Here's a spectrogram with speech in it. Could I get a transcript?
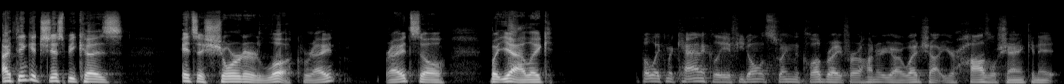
I think it's just because it's a shorter look, right? Right. So, but yeah, like But like mechanically, if you don't swing the club right for a hundred yard wedge shot, you're hosel shanking it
